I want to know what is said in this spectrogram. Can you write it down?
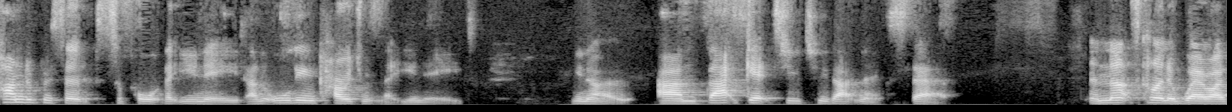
100% support that you need and all the encouragement that you need you know and that gets you to that next step and that's kind of where i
